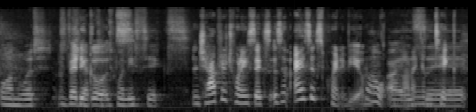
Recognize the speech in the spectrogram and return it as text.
Onward. to Very chapter good. 26. and chapter 26 is an isaak's point of view Oh, on, i'm gonna take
